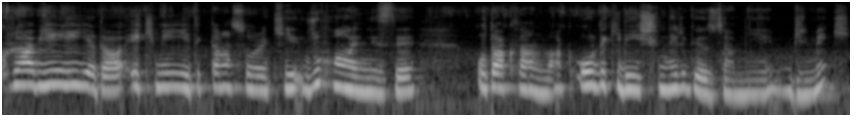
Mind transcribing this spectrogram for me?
kurabiyeyi ya da ekmeği yedikten sonraki ruh halinize odaklanmak, oradaki değişimleri gözlemleyebilmek,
